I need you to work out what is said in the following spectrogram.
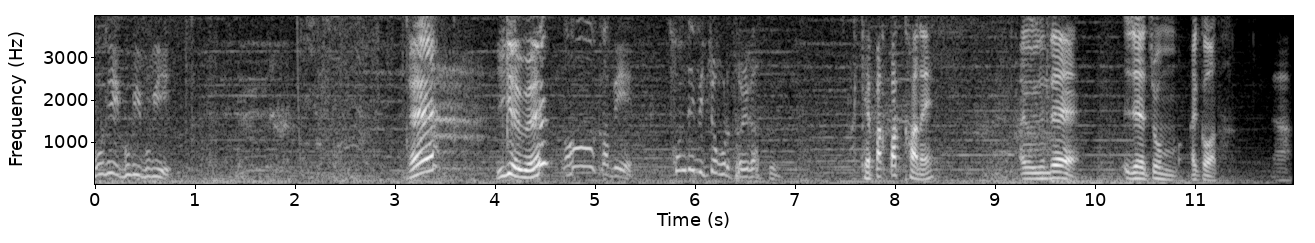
무비 무비 무비 에? 이게 왜? 어 까비 손대비 쪽으로 덜 갔음 개 빡빡하네. 아 이거 근데 이제 좀 알 것 같아. 야.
